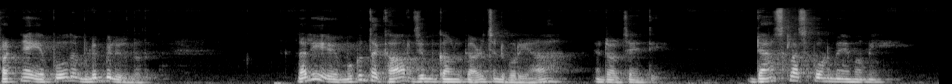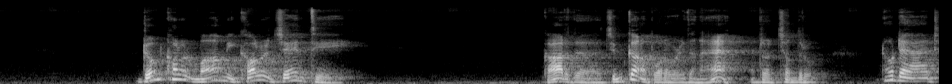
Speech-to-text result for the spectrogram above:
பிரக்ஞை எப்போதும் விளிம்பில் இருந்தது. லலி முகுந்த கார் ஜிம்கானுக்கு அழைச்சிட்டு போறியா? என்றாள் ஜெயந்தி. டான்ஸ் கிளாஸ் போகணுமே மாமி. டோன்ட் காலர் மாமி call her Jayanthi. Car Gymkhana போகிற வழி தானே என்றார் சந்துரு. நோ டேட்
